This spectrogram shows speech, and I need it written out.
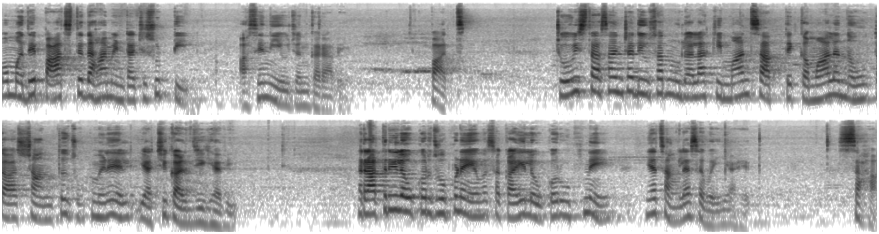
व मध्ये पाच ते दहा मिनटाची सुट्टी असे नियोजन करावे. पाच. चोवीस तासांच्या दिवसात मुलाला किमान सात ते कमाल नऊ तास शांत झोप मिळेल याची काळजी घ्यावी. रात्री लवकर झोपणे व सकाळी लवकर उठणे या चांगल्या सवयी आहेत. सहा.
